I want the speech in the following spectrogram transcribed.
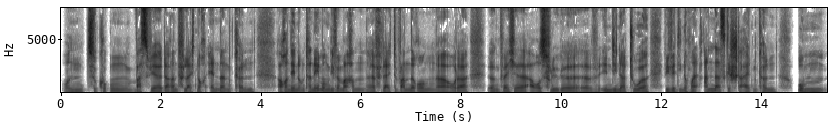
und zu gucken, was wir daran vielleicht noch ändern können. Auch an den Unternehmungen, die wir machen, äh, vielleicht Wanderungen oder irgendwelche Ausflüge äh, in die Natur, wie wir die nochmal anders gestalten können, um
